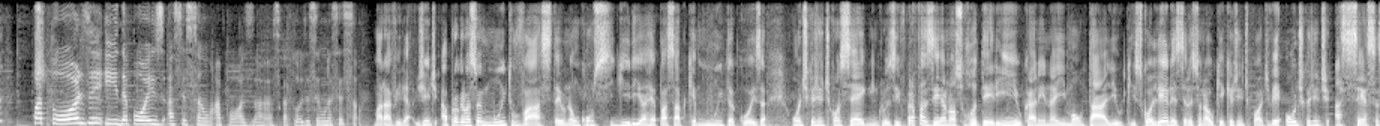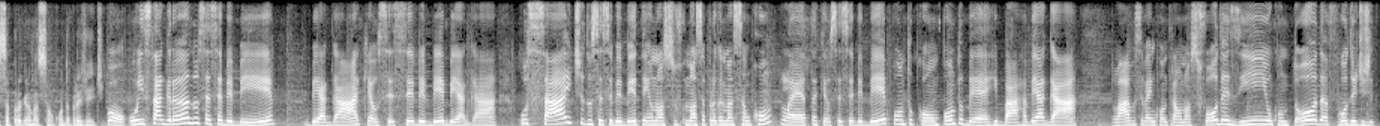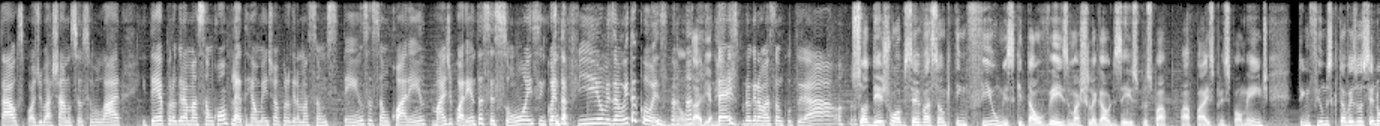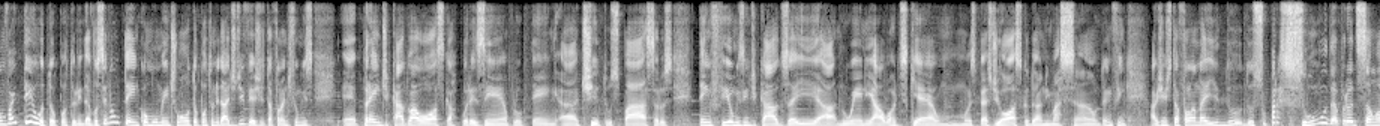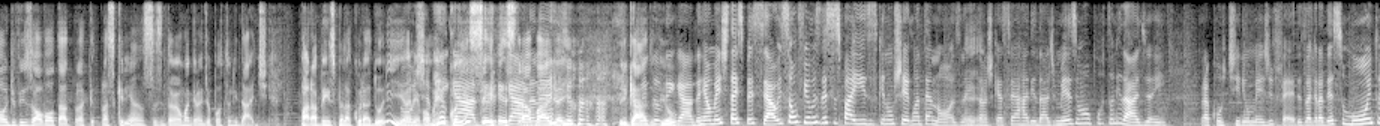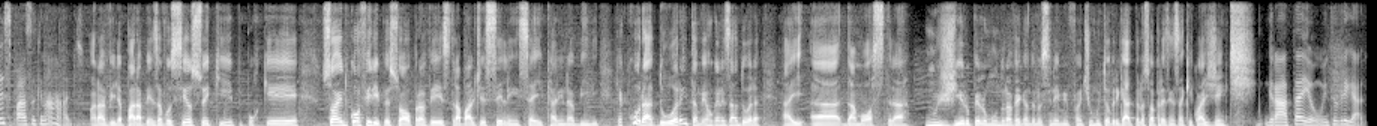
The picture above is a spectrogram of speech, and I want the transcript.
14 e depois a sessão após as 14, a segunda sessão. Maravilha. Gente, a programação é muito vasta, eu não conseguiria repassar porque é muita coisa. Onde que a gente consegue, inclusive, para fazer o nosso roteirinho, Karina, e montar ali, escolher, né, selecionar o que que a gente pode ver, onde que a gente acessa essa programação? Conta pra gente. Bom, o Instagram do CCBB BH, que é o CCBB-BH. O site do CCBB tem o nosso, nossa programação completa, que é o ccbb.com.br/bh. Lá você vai encontrar o nosso folderzinho com toda a folder digital que você pode baixar no seu celular e tem a programação completa. Realmente é uma programação extensa, são 40, mais de 40 sessões, 50 filmes, é muita coisa. Não daria. 10 programação cultural. Só deixo uma observação que tem filmes que talvez, mas acho legal dizer isso para os papais principalmente, tem filmes que talvez você não vai ter outra oportunidade. Você não tem comumente uma outra oportunidade de ver. A gente tá falando de filmes é, pré-indicado a Oscar, por exemplo, tem uh, Tito, os Pássaros, tem filmes indicados aí uh, no N Awards, que é uma espécie de Oscar da animação, então, enfim. A gente tá falando aí do, do supra-sumo da produção audiovisual voltado para as crianças, então é uma grande oportunidade. Parabéns pela curadoria, né? Poxa, Vamos obrigada, reconhecer esse obrigada, trabalho né? aí. Obrigado, Muito viu? obrigada. Realmente está especial. E são filmes desses países que não chegam até nós, né? É. Então acho que essa é a raridade mesmo e uma oportunidade aí para curtirem o mês de férias. Agradeço muito o espaço aqui na rádio. Maravilha. Parabéns a você e a sua equipe, porque só indo conferir, pessoal, para ver esse trabalho de excelência aí, Karina Bini, que é curadora e também organizadora aí ah, da mostra Um Giro pelo Mundo Navegando no Cinema Infantil. Muito obrigado pela sua presença aqui com a gente. Grata eu. Muito obrigada.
